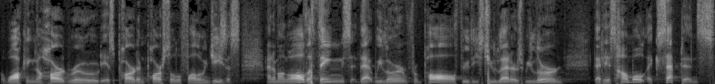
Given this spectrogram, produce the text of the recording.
Walking the hard road is part and parcel of following Jesus. And among all the things that we learn from Paul through these two letters, we learn that his humble acceptance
